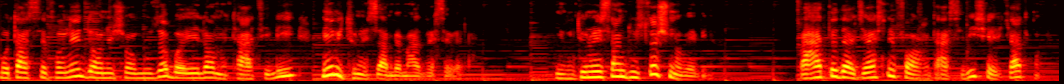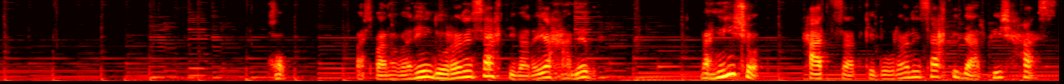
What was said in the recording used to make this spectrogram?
متاسفانه دانش آموزا با اعلام تعطیلی نمی‌تونستن به مدرسه برن. نمی‌تونستن دوستاشون رو ببینن. و حتی در جشن فارغ تحصیلی شرکت کنن. پس بنابراین دوران سختی برای همه بود. و می‌شد حد زد که دوران سختی در پیش هست.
